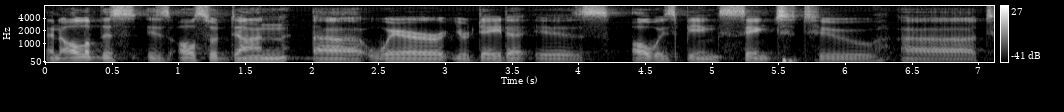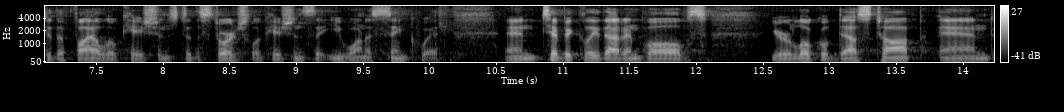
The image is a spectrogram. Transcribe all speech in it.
And all of this is also done uh, where your data is always being synced to, uh, to the file locations, to the storage locations that you want to sync with. And typically that involves your local desktop and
